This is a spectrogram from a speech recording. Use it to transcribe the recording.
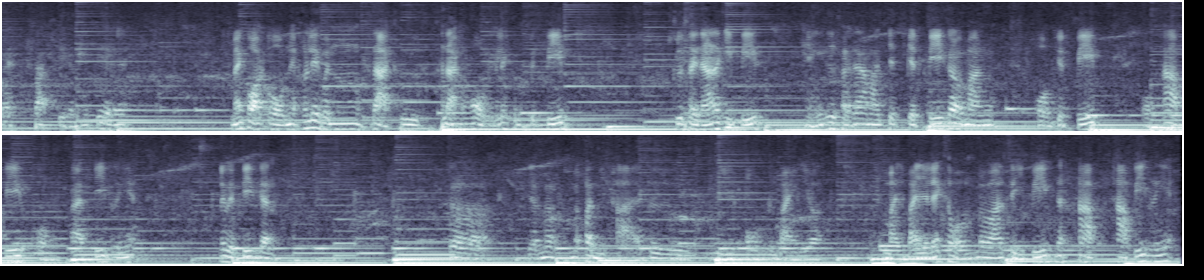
ใบสักสี่กันเท่เนี่ยไม้กอดโอ่งเนี่ยเขาเรียกเป็นขนาดคือขนาดของโอ่งเรียกเป็นปี๊บคือใส่น้ำได้กี่ปี๊บอย่างนี้คือใส่ได้มาเจ็ดเจ็ดปี๊บก็ประมาณโอ่งเจ็ดปี๊บโอ่งห้าปี๊บโอ่งแปดปี๊บอะไรเงี้ยได้เป็นปี๊บกันก็เดี๋ยวไม่ไม่ค่อยมีขายคือมีโอ่งเป็นใบเดียวใบใบจะเล็กครับผมประมาณสี่ปี๊บนะห้าห้าปี๊บอะไรเงี้ย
